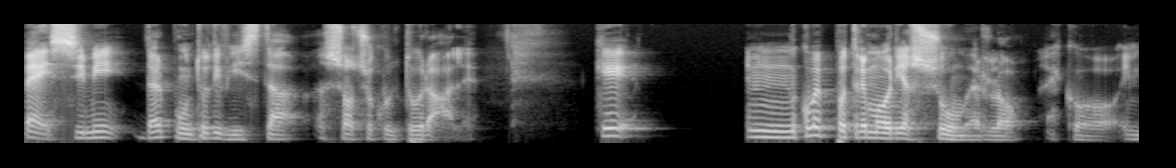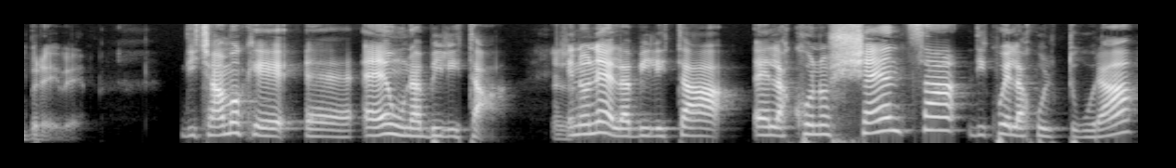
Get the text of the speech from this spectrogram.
pessimi dal punto di vista socioculturale. Che mh, mm, come potremmo riassumerlo, ecco, in breve? Diciamo che eh, è un'abilità esatto. e non è l'abilità, è la conoscenza di quella cultura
